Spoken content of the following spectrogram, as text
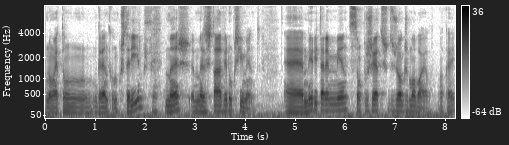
não é tão grande como gostaríamos, mas, mas está a haver um crescimento. Uh, maioritariamente são projetos de jogos mobile, ok?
